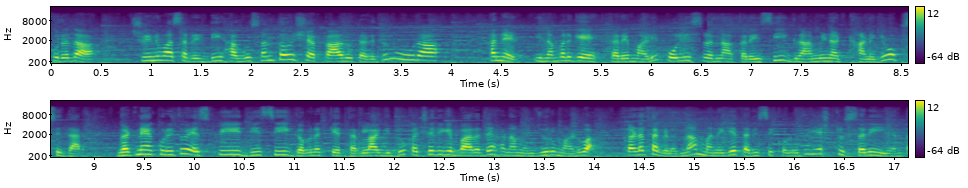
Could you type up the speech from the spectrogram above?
ಪುರದ ಶ್ರೀನಿವಾಸ ರೆಡ್ಡಿ ಹಾಗೂ ಸಂತೋಷ ಕಾರು ತಡೆದು ನೂರ ಹನ್ನೆರಡು. ಈ ನಂಬರ್ಗೆ ಕರೆ ಮಾಡಿ ಪೊಲೀಸರನ್ನ ಕರೆಯಿಸಿ ಗ್ರಾಮೀಣ ಠಾಣೆಗೆ ಒಪ್ಪಿಸಿದ್ದಾರೆ. ಘಟನೆಯ ಕುರಿತು ಎಸ್ಪಿ, ಡಿಸಿ ಗಮನಕ್ಕೆ ತರಲಾಗಿದ್ದು, ಕಚೇರಿಗೆ ಬಾರದೆ ಹಣ ಮಂಜೂರು ಮಾಡುವ ಕಡತಗಳನ್ನು ಮನೆಗೆ ತರಿಸಿಕೊಳ್ಳುವುದು ಎಷ್ಟು ಸರಿ ಅಂತ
